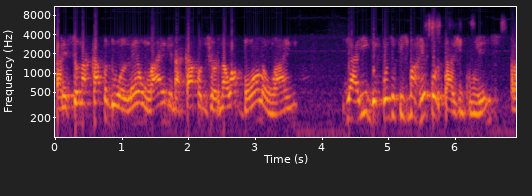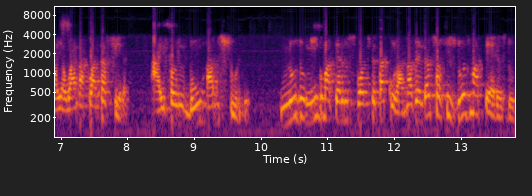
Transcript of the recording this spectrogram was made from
apareceu na capa do Olé Online, na capa do jornal A Bola Online. E aí depois eu fiz uma reportagem com eles para ir ao ar na quarta-feira. Aí foi um boom absurdo. No domingo, matéria do esporte espetacular. Na verdade, só fiz duas matérias, do.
